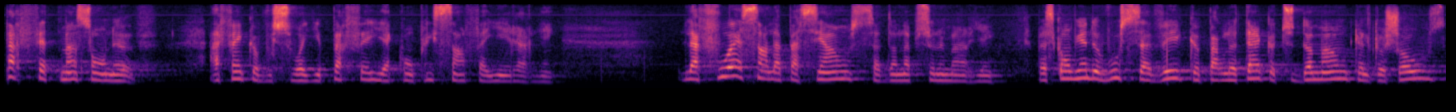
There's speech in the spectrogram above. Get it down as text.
parfaitement son œuvre, afin que vous soyez parfaits et accomplis sans faillir à rien. La foi sans la patience, ça donne absolument rien. Parce que combien de vous savez que par le temps que tu demandes quelque chose,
